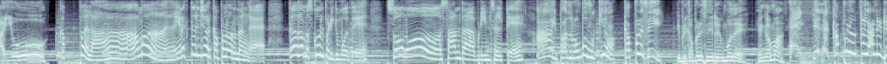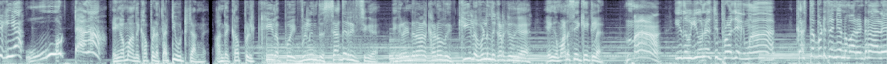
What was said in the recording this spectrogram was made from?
ஐயோ. கப்பலா? ஆமா எனக்கு தெரிஞ்ச ஒரு கப்பல் இருந்தாங்க. அதாவது நம்ம ஸ்கூல் படிக்கும்போது. சோமு சாந்தா அப்படின்னு சொல்லிட்டு. ஆ இப்ப அது ரொம்ப முக்கியம். கப்பலை செய். இப்படி கப்பலை செஞ்சுட்டு இருக்கும்போது எங்க அம்மா? என்ன கப்பல் விட்டு விளாண்டுட்டு இருக்கீங்க? ஓட்டானா? எங்க அம்மா அந்த கப்பலை தட்டி விட்டுட்டாங்க. அந்த கப்பல் கீழே போய் விழுந்து செதறிடுச்சுங்க. எங்க ரெண்டு நாள் கனவு கீழே விழுந்து கிடக்குதுங்க. எங்க மனசே கேட்கல அம்மா இது யூனிவர்சிட்டி ப்ராஜெக்ட்மா கஷ்டப்பட்டு செஞ்சோம்மா ரெண்டு நாள்?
